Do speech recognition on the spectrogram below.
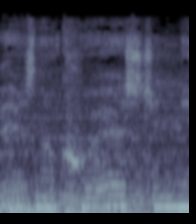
There's no question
